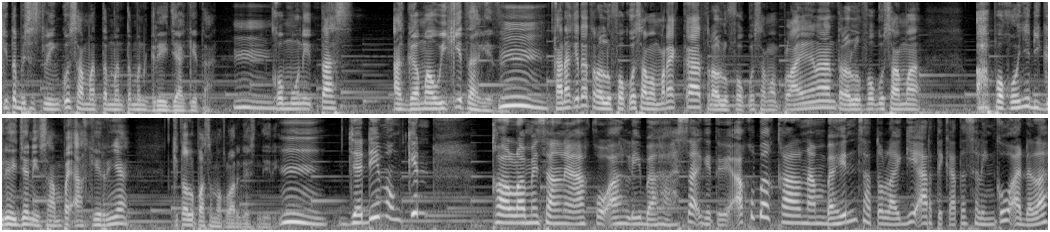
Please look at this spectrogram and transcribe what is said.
kita bisa selingkuh sama teman-teman gereja kita, Mm. komunitas agamawi kita gitu. Mm. Karena kita terlalu fokus sama mereka, terlalu fokus sama pelayanan, terlalu fokus sama ah pokoknya di gereja nih sampai akhirnya kita lupa sama keluarga sendiri. Hmm, jadi mungkin kalau misalnya aku ahli bahasa gitu ya, aku bakal nambahin satu lagi arti kata selingkuh adalah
